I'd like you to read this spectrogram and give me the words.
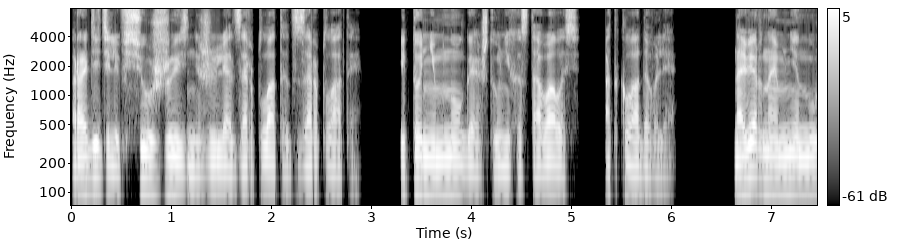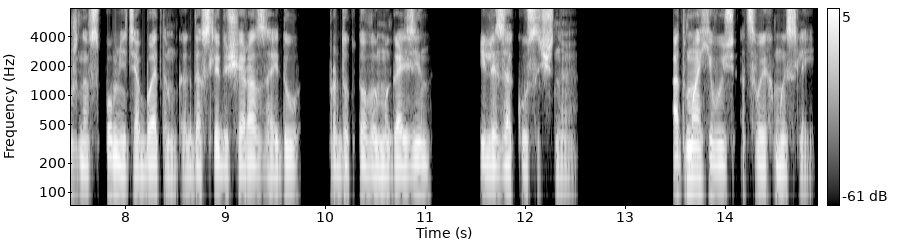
Родители всю жизнь жили от зарплаты до зарплаты. И то немногое, что у них оставалось, откладывали. Наверное, мне нужно вспомнить об этом, когда в следующий раз зайду продуктовый магазин или закусочную. Отмахиваюсь от своих мыслей.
